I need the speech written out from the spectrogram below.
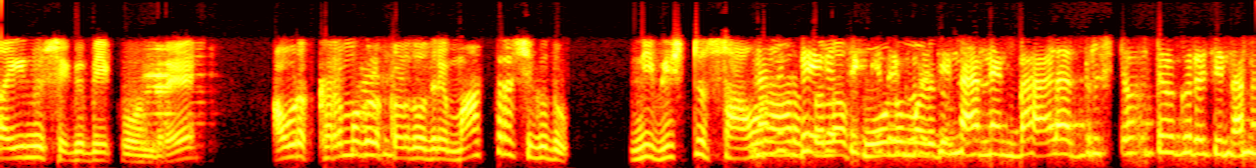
ಲೈನು ಸಿಗಬೇಕು ಅಂದ್ರೆ ಅವರ ಕರ್ಮಗಳು ಕಳೆದೋದ್ರೆ ಮಾತ್ರ ಸಿಗುದು. ನೀವೆಷ್ಟು ಸಾವಿರಾರು ಸಲ ಫೋನ್ ಮಾಡಿದ್ರು. ನಾನೇನ್ ಬಹಳ ಅದೃಷ್ಟವಂತಳು ಗುರುಜಿ ನಾನು.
